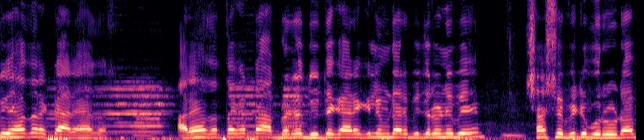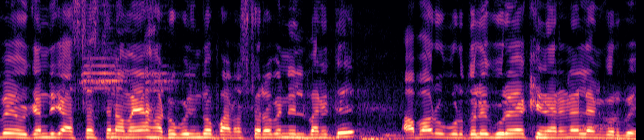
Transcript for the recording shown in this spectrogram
দুই হাজার, একটা আড়াই হাজার। আড়াই হাজার টাকাটা আপনারা দুই থেকে আড়াই কিলোমিটার ভিতরে নেবে। সাতশো ফিট উপরে উঠাবে ওইখান থেকে আস্তে আস্তে নামায় হাঁটু পর্যন্ত পাটাস করাবে নীলপানিতে আবার উপর তলে ঘুরে কিনারে না ল্যান্ড করবে।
